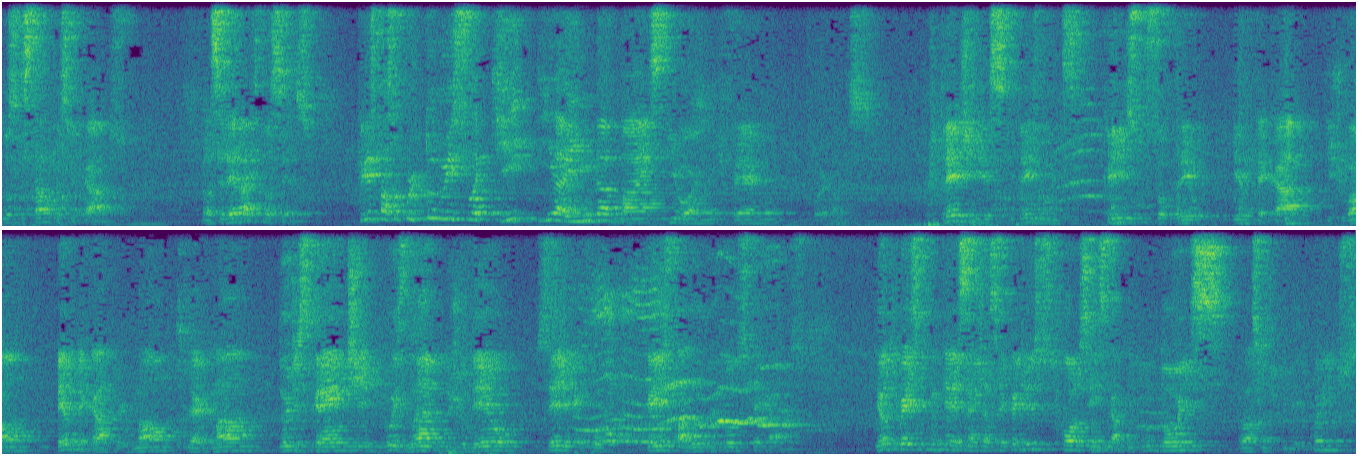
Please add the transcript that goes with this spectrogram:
dos que estavam crucificados, para acelerar esse processo. Cristo passou por tudo isso aqui e ainda mais pior no inferno por nós. Por três dias e três noites, Cristo sofreu pelo pecado de João, pelo pecado do irmão, da irmã, do descrente, do islâmico, do judeu, seja quem for, Cristo pagou por todos os pecados. E outro versículo interessante acerca disso, Colossenses capítulo 2, próximo de 1 Coríntios.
